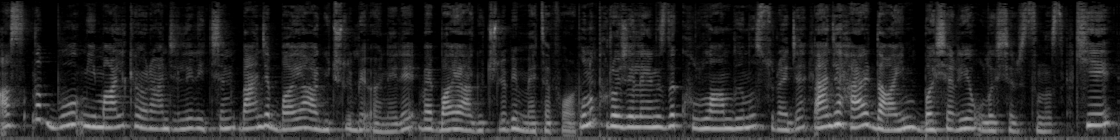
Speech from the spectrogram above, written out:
Aslında bu mimarlık öğrencileri için bence bayağı güçlü bir öneri ve bayağı güçlü bir metafor. Bunu projelerinizde kullandığınız sürece bence her daim başarıya ulaşırsınız. Ki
